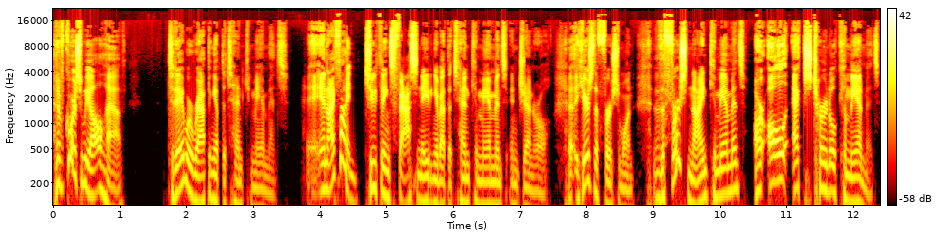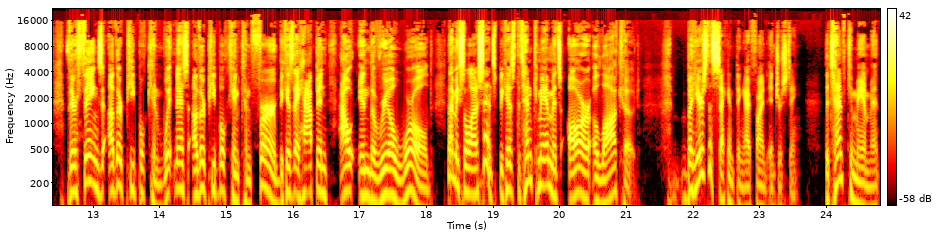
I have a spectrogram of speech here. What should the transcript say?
And of course, we all have. Today, we're wrapping up the Ten Commandments. And I find two things fascinating about the Ten Commandments in general. Uh, here's the first one. The first nine commandments are all external commandments. They're things other people can witness, other people can confirm because they happen out in the real world. That makes a lot of sense because the Ten Commandments are a law code. But here's the second thing I find interesting. The Tenth Commandment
